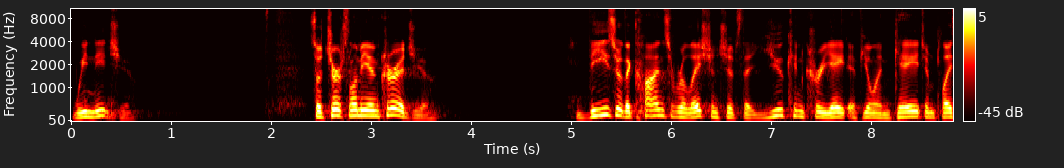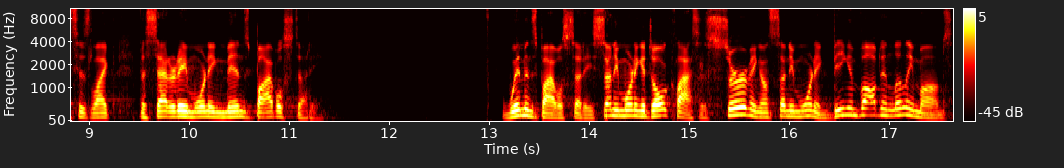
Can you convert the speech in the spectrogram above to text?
We need you. So, church, let me encourage you. These are the kinds of relationships that you can create if you'll engage in places like the Saturday morning men's Bible study, women's Bible study, Sunday morning adult classes, serving on Sunday morning, being involved in Lily Moms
